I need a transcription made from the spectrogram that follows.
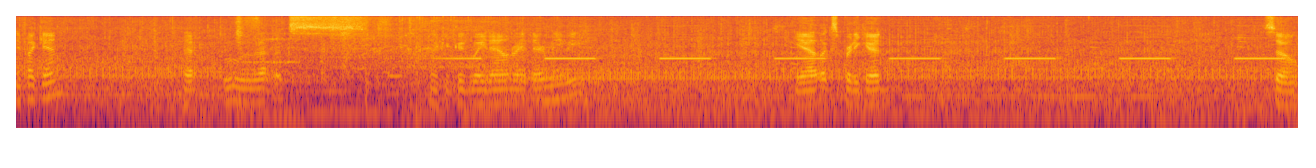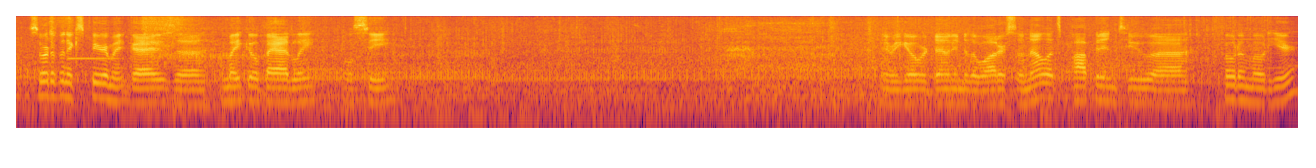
if I can. That, ooh, that looks like a good way down right there, maybe? Yeah, it looks pretty good. So, sort of an experiment, guys. Uh, it might go badly. We'll see. There we go, we're down into the water. So now let's pop it into uh, photo mode here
